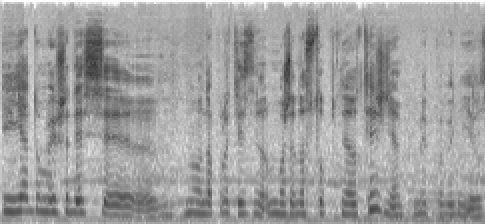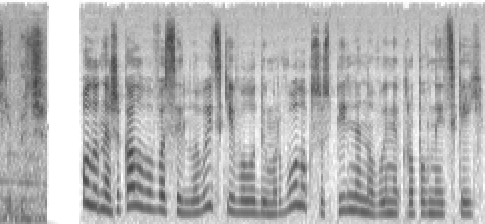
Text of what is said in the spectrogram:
І я думаю, що десь е, ну, на протязі, може, наступного тижня ми повинні його зробити. Олена Жикалова, Василь Левицький, Володимир Волок, Суспільне новини Кропивницький.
